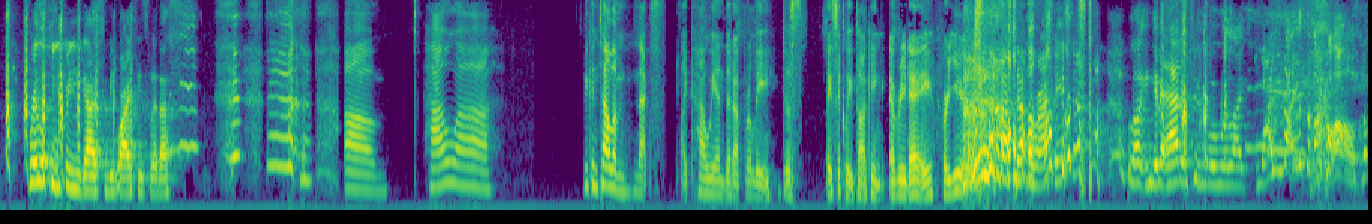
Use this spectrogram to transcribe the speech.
We're looking for you guys to be wifeys with us. um, how uh, we can tell them next, like how we ended up really just basically talking every day for years. Know, right? Look, and get an attitude when we're like, "Why are you not answering my calls? Come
